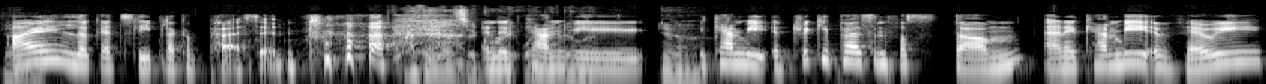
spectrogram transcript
yeah. I look at sleep like a person. I think that's a great and it can be it. Yeah. it can be a tricky person for some and it can be a very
